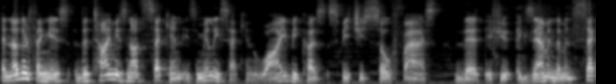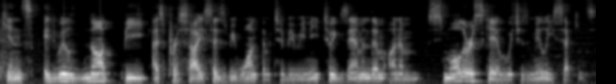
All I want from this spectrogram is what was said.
Another thing is the time is not second, it's millisecond. Why? Because speech is so fast that if you examine them in seconds, it will not be as precise as we want them to be. We need to examine them on a smaller scale, which is milliseconds.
